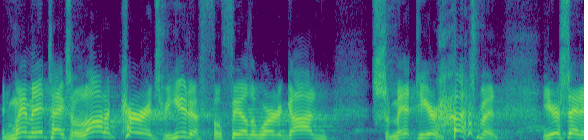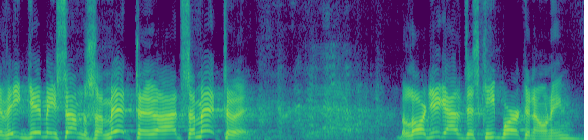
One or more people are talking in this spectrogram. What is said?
And women, it takes a lot of courage for you to fulfill the Word of God and submit to your husband. You're saying, if he'd give me something to submit to, I'd submit to it. But Lord, you got to just keep working on him.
